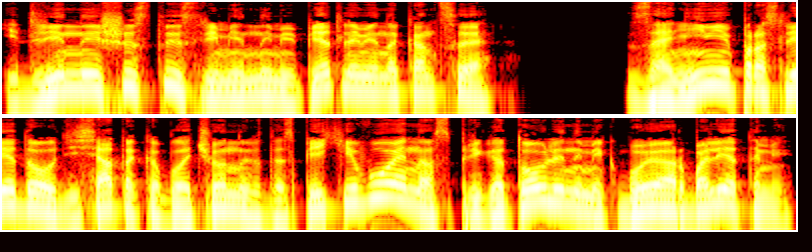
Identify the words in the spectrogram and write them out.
и длинные шесты с ременными петлями на конце. За ними проследовал десяток облаченных в доспехи воинов с приготовленными к бою арбалетами.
